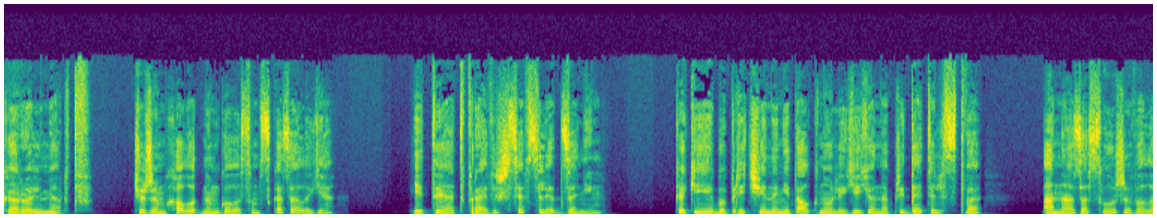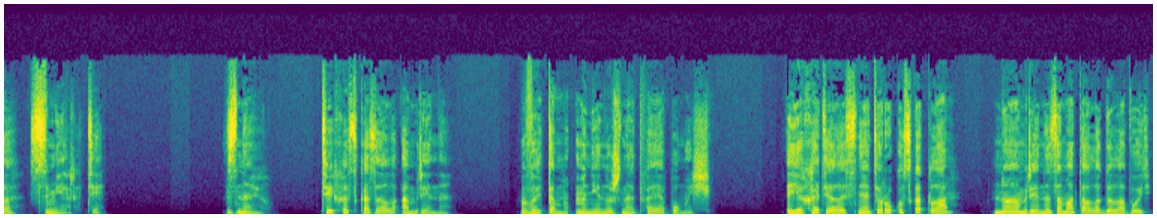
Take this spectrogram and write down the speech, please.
«Король мертв», — чужим холодным голосом сказала я. «И ты отправишься вслед за ним. Какие бы причины ни толкнули ее на предательство, она заслуживала смерти». «Знаю», — тихо сказала Амрена. «В этом мне нужна твоя помощь». Я хотела снять руку с котла, но Амрена замотала головой.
